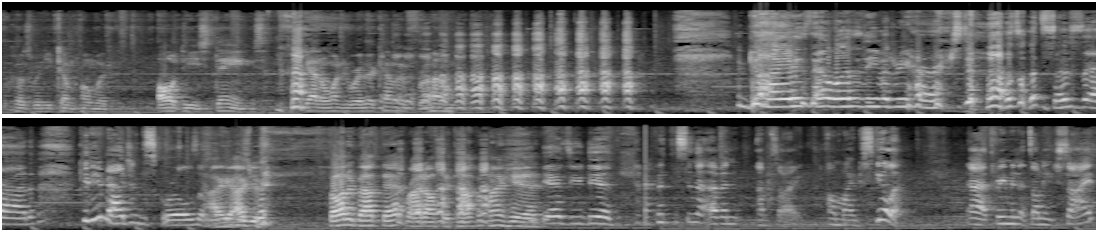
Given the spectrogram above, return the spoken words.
because when you come home with all these things, you gotta wonder where they're coming from. Guys, that wasn't even rehearsed. That's what's so sad. Can you imagine the squirrels? I, I just thought about that right off the top of my head. yes, you did. I put this in the oven. I'm sorry, on my skillet. Uh, three minutes on each side.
